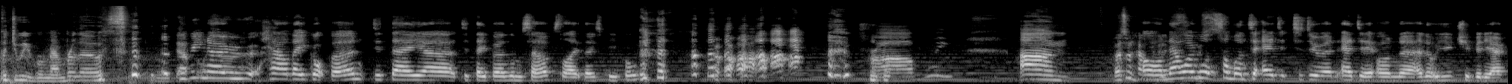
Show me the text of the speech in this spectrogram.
But do we remember those? do we know how they got burnt? Did they uh, did they burn themselves like those people? Probably. Um, That's what happened. Oh, now I want someone to edit to do an edit on uh, a little YouTube video.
